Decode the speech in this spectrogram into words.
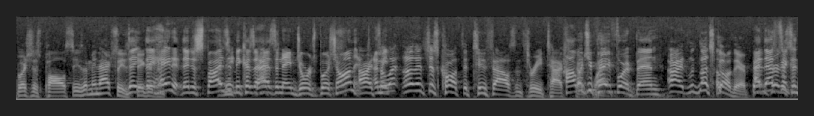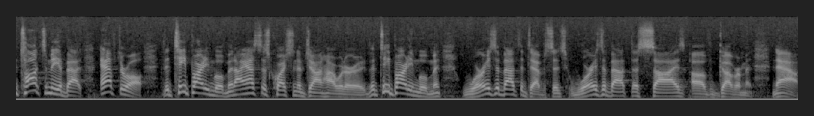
Bush's policies, I mean, actually, they, they hate it. They despise I mean, it because it has the name George Bush on it. All right, I so mean, let, us just call it the 2003 tax. How would you plan. pay for it, Ben? All right, let's go there. Ben uh, Ferguson, talk to me about. After all, the Tea Party movement. I asked this question of John Howard earlier. The Tea Party movement worries about the deficits, worries about the size of government. Now,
